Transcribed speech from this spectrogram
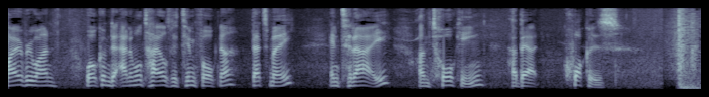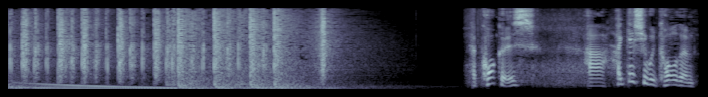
Hi everyone, welcome to Animal Tales with Tim Faulkner. That's me, and today I'm talking about quokkas. Now, quokkas are, I guess you would call them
